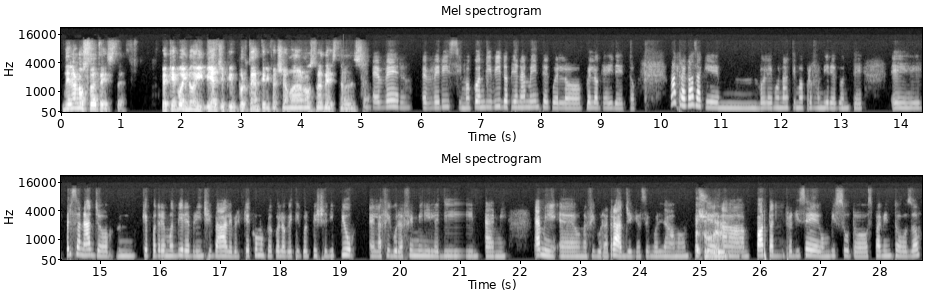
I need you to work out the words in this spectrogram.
nella nostra testa. Perché poi noi i viaggi più importanti li facciamo nella nostra testa. È vero, è verissimo, condivido pienamente quello, quello che hai detto. Un'altra cosa che mh, volevo un attimo approfondire con te e il personaggio mh, che potremmo dire principale, perché comunque quello che ti colpisce di più è la figura femminile di Amy. Amy è una figura tragica, se vogliamo, perché ha, porta dentro di sé un vissuto spaventoso,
